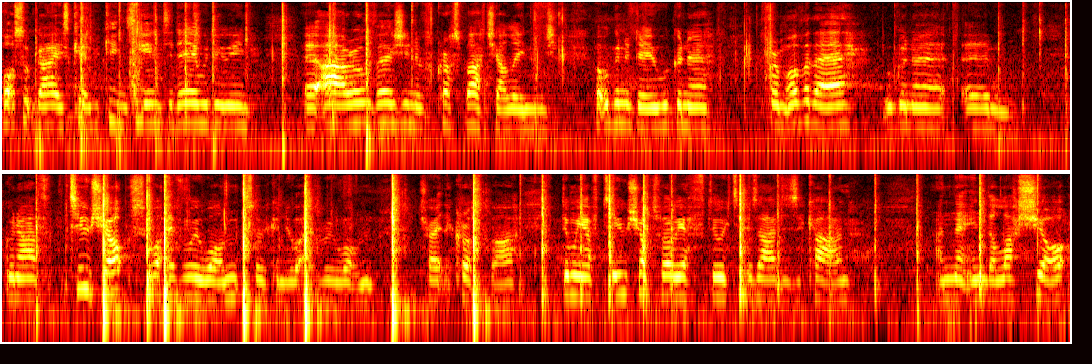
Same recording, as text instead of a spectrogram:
What's up guys, Curbi Kinsey and today we're doing uh, our own version of crossbar challenge. What we're going to do, we're going to, from over there, we're going to um, to have two shots, whatever we want, so we can do whatever we want, try at the crossbar. Then we have two shots where we have to hit it as hard as we can, and then in the last shot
